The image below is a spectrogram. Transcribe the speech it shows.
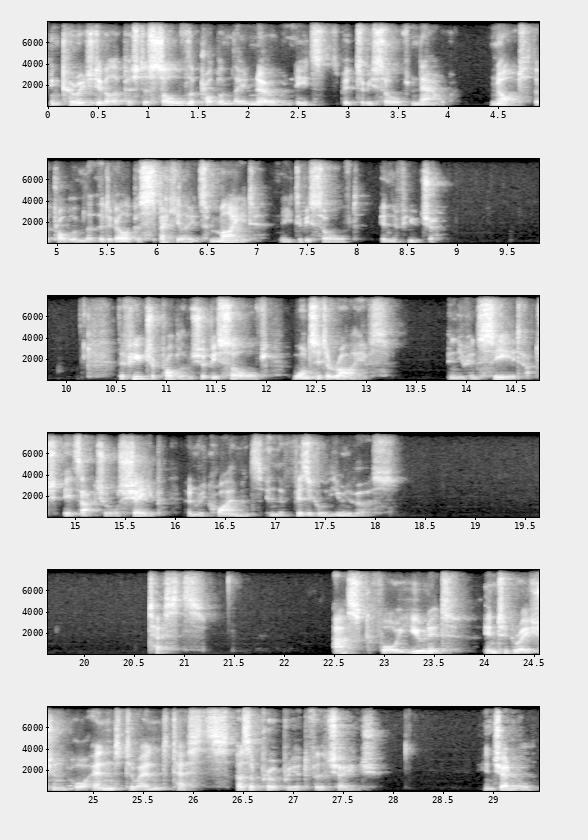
Encourage developers to solve the problem they know needs to be solved now, not the problem that the developer speculates might need to be solved in the future. The future problem should be solved once it arrives, and you can see it, its actual shape and requirements in the physical universe. Tests. Ask for unit integration or end-to-end tests as appropriate for the change. In general,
